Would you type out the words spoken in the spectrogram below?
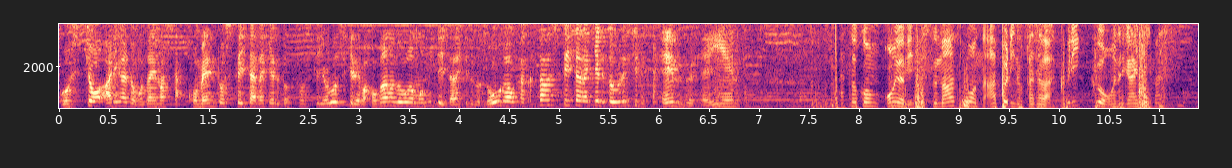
ご視聴ありがとうございました。コメントしていただけると。そしてよろしければ他の動画も見ていただけると動画を拡散していただけると嬉しいです。演武閉園。パソコンおよびスマートフォンのアプリの方はクリックをお願いします。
